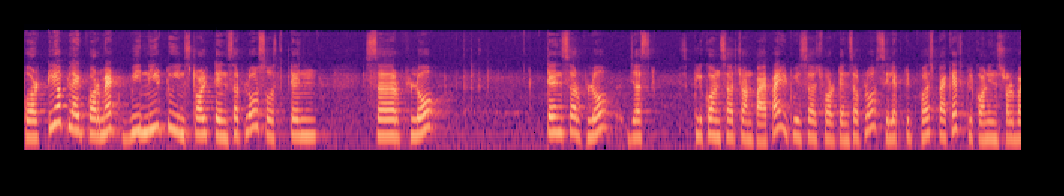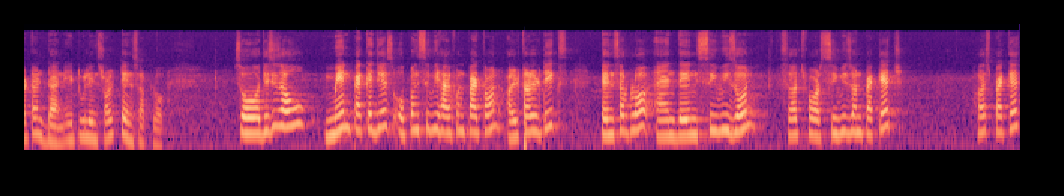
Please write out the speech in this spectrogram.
for TF-Lite format we need to install TensorFlow. So TensorFlow TensorFlow just click on search on PyPI it will search for TensorFlow. Select it first package click on install button done. It will install TensorFlow. So this is how main packages OpenCV-Python Ultralytics TensorFlow and then CVZone. Search for CVZone package. First package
